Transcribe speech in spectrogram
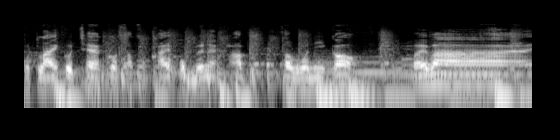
กดไลค์ กดแชร์ กด Subscribe ผมด้วยนะครับสำหรับวันนี้ก็บ๊ายบาย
